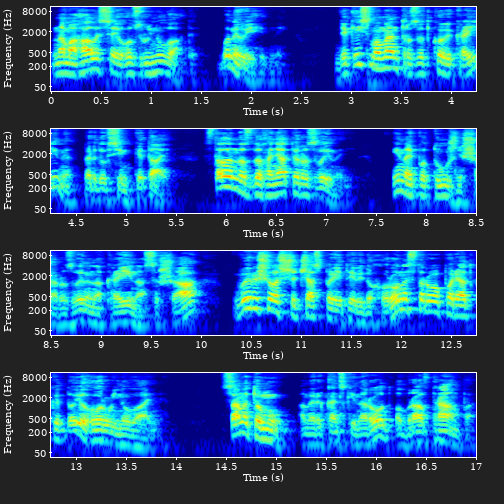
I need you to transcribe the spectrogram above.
намагалися його зруйнувати, бо невигідний. В якийсь момент розвиткові країни, передусім Китай, стали наздоганяти розвинені, і найпотужніша розвинена країна США вирішила, що час перейти від охорони старого порядку до його руйнування. Саме тому американський народ обрав Трампа,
